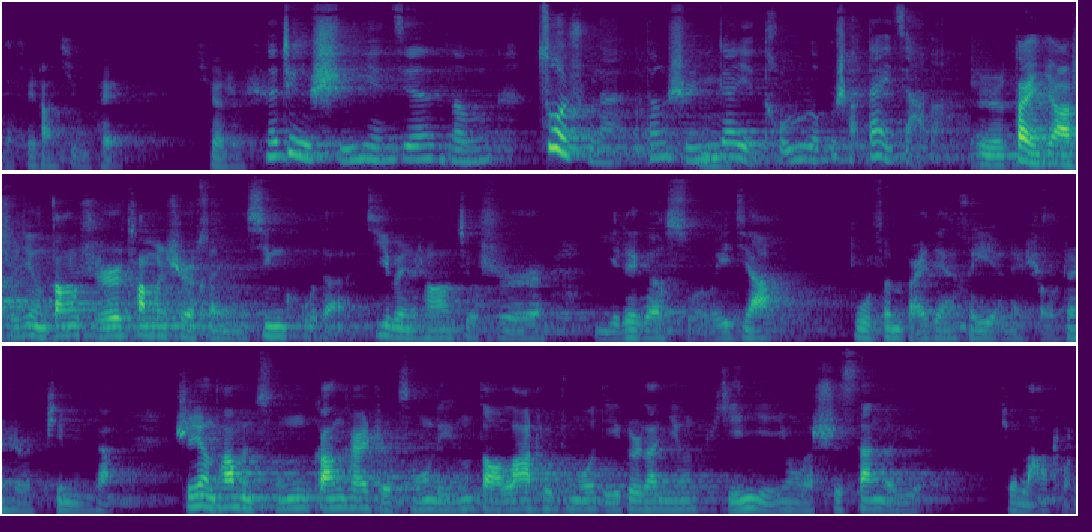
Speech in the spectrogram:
的，非常敬佩，确实是。那这个十年间能做出来，当时应该也投入了不少代价吧？是代价，实际上当时他们是很辛苦的，基本上就是以这个锁为家，不分白天黑夜，那时候真是拼命干。实际上他们从刚开始从零到拉出中国第一根单晶，仅仅用了十三个月就拉出来。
